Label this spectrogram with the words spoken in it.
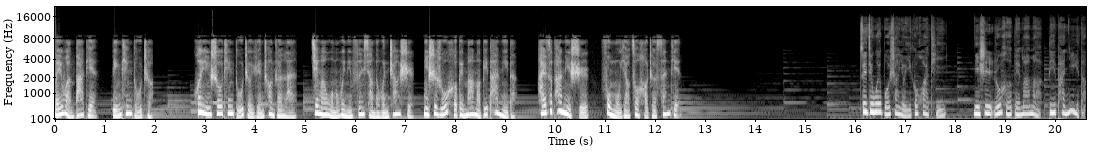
每晚八点，聆听读者。欢迎收听读者原创专栏。今晚我们为您分享的文章是：你是如何被妈妈逼叛逆的？孩子叛逆时，父母要做好这三点。最近微博上有一个话题：你是如何被妈妈逼叛逆的？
